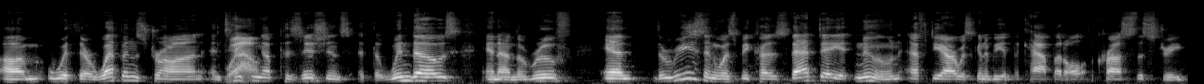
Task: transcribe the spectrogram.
um, with their weapons drawn and taking up positions at the windows and on the roof. And the reason was because that day at noon, FDR was going to be at the Capitol across the street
